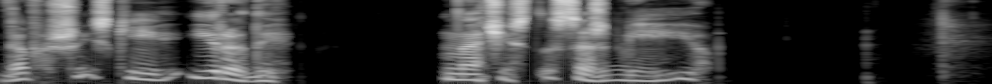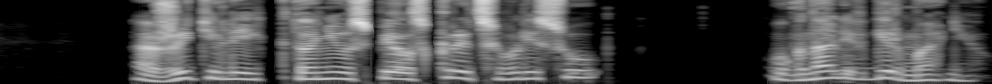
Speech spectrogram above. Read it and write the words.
Да фашистские ироды начисто сожгли ее. А жителей, кто не успел скрыться в лесу, угнали в Германию.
